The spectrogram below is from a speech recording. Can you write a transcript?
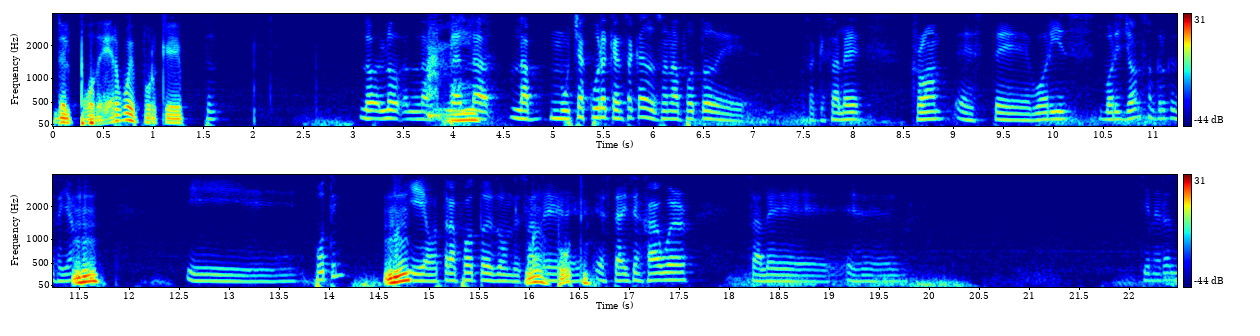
del poder, güey, porque Lo, lo- la, la- la- la mucha cura que han sacado es una foto de, o sea, que sale Trump, este, Boris, Boris Johnson creo que se llama, y Putin. Y otra foto es donde sale este Eisenhower, sale, eh, ¿quién era el,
